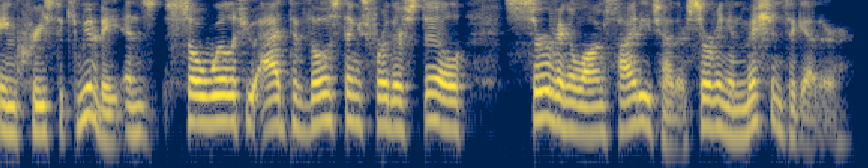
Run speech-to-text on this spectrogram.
increase the community. And so will, if you add to those things further still, serving alongside each other, serving in mission together.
